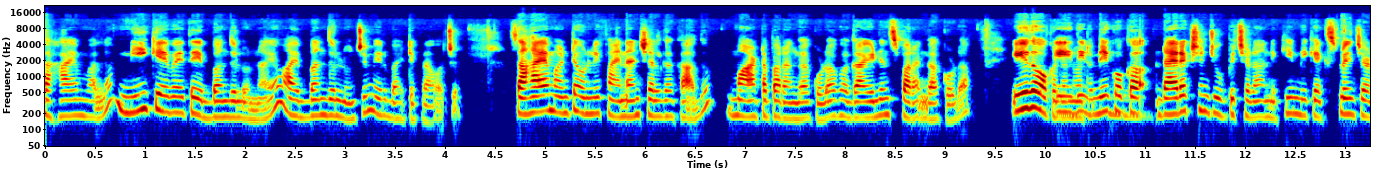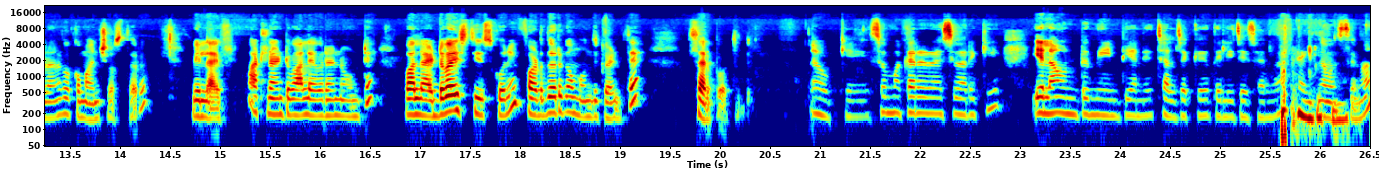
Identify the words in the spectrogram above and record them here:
సహాయం వల్ల మీకు ఏవైతే ఇబ్బందులు ఉన్నాయో ఆ ఇబ్బందుల నుంచి మీరు బయటకు రావచ్చు. సహాయం అంటే ఓన్లీ ఫైనాన్షియల్గా కాదు మాట పరంగా కూడా ఒక గైడెన్స్ పరంగా కూడా. ఏదో ఒకటి మీకు ఒక డైరెక్షన్ చూపించడానికి మీకు ఎక్స్ప్లెయిన్ చేయడానికి ఒక మనిషి వస్తారు మీ లైఫ్ అట్లాంటి వాళ్ళు ఎవరైనా ఉంటే వాళ్ళ అడ్వైస్ తీసుకొని ఫర్దర్గా ముందుకెళ్తే సరిపోతుంది. ఓకే. సో మకర రాశి వారికి ఎలా ఉంటుంది ఏంటి అనేది చాలా చక్కగా తెలియజేశారు నమస్తే మా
